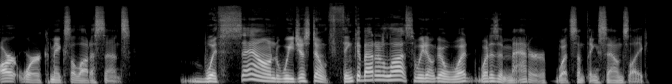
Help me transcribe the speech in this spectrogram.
Artwork makes a lot of sense with sound, we just don't think about it a lot. So we don't go, what, what does it matter what something sounds like?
